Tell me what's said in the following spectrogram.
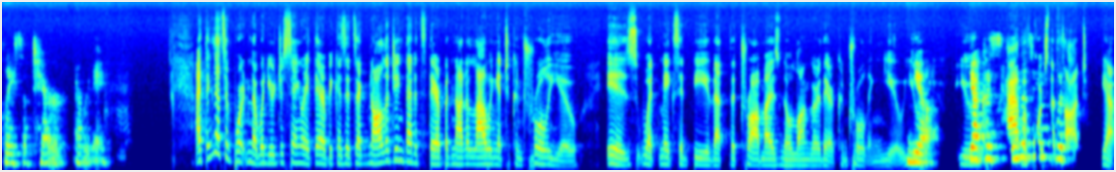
place of terror every day. Mm-hmm. I think that's important that what you're just saying right there, because it's acknowledging that it's there, but not allowing it to control you is what makes it be that the trauma is no longer there controlling you. you yeah. You yeah, because have, of course, the with, thought. Yeah.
